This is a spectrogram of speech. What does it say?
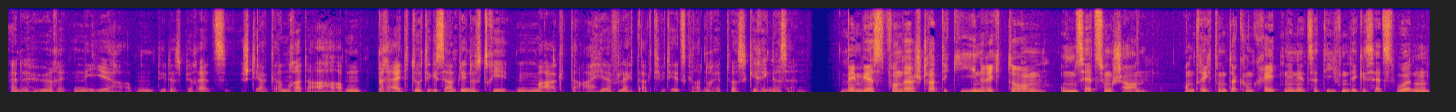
eine höhere Nähe haben, die das bereits stärker am Radar haben. Breit durch die gesamte Industrie mag daher vielleicht der Aktivitätsgrad noch etwas geringer sein. Wenn wir jetzt von der Strategie in Richtung Umsetzung schauen, und Richtung der konkreten Initiativen, die gesetzt wurden.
